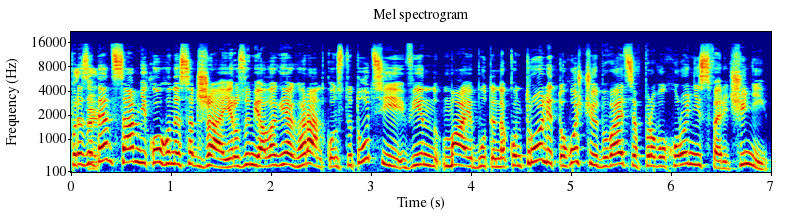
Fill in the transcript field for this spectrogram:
Президент сам нікого не саджає. Я розумію, але як гарант конституції він має бути на контролі того, що відбувається в правоохоронній сфері, чи ні?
